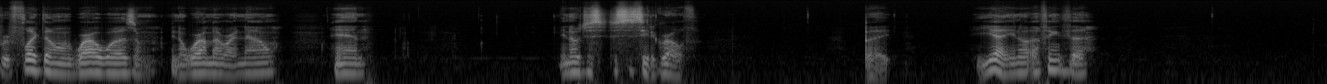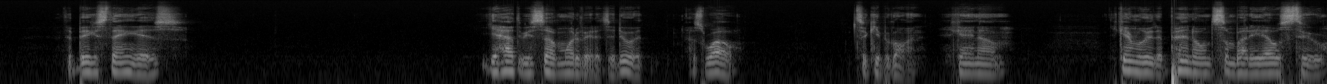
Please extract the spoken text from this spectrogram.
reflect on where I was and you know where I'm at right now, and you know just just to see the growth. But yeah, you know, I think the the biggest thing is you have to be self motivated to do it as well to keep it going. You can't um you can't really depend on somebody else to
